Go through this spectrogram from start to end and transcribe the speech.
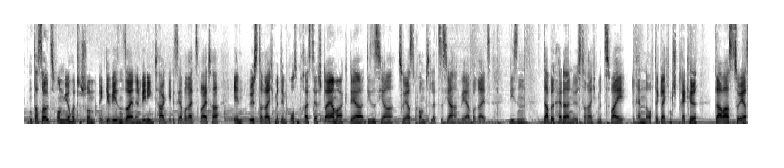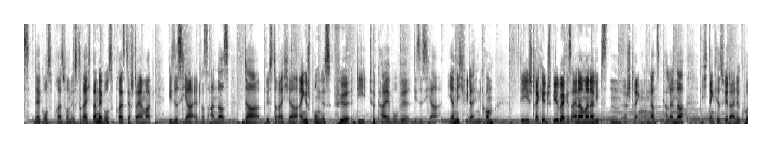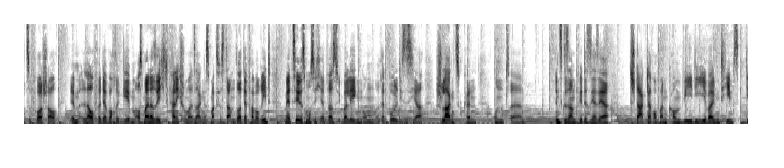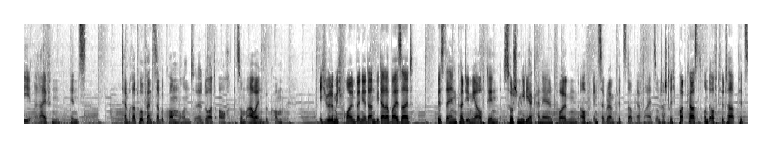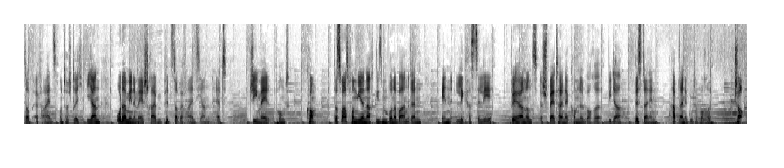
Und das soll es von mir heute schon gewesen sein. In wenigen Tagen geht es ja bereits weiter in Österreich mit dem großen Preis der Steiermark, der dieses Jahr zuerst kommt. Letztes Jahr hatten wir ja bereits diesen Doubleheader in Österreich mit zwei Rennen auf der gleichen Strecke. Da war es zuerst der große Preis von Österreich, dann der große Preis der Steiermark. Dieses Jahr etwas anders, da Österreich ja eingesprungen ist für die Türkei, wo wir dieses Jahr ja nicht wieder hinkommen. Die Strecke in Spielberg ist einer meiner liebsten äh, Strecken im ganzen Kalender. Ich denke, es wird eine kurze Vorschau im Laufe der Woche geben. Aus meiner Sicht kann ich schon mal sagen, ist Max Verstappen dort der Favorit. Mercedes muss sich etwas überlegen, um Red Bull dieses Jahr schlagen zu können. Und äh, insgesamt wird es sehr, sehr stark darauf ankommen, wie die jeweiligen Teams die Reifen ins Temperaturfenster bekommen und äh, dort auch zum Arbeiten bekommen. Ich würde mich freuen, wenn ihr dann wieder dabei seid. Bis dahin könnt ihr mir auf den Social Media Kanälen folgen, auf Instagram pitstopf1-podcast und auf Twitter pitstopf1-jan oder mir eine Mail schreiben pitstopf1jan at gmail.com. Das war's von mir nach diesem wunderbaren Rennen in Le Castellet. Wir hören uns später in der kommenden Woche wieder. Bis dahin, habt eine gute Woche. Ciao!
